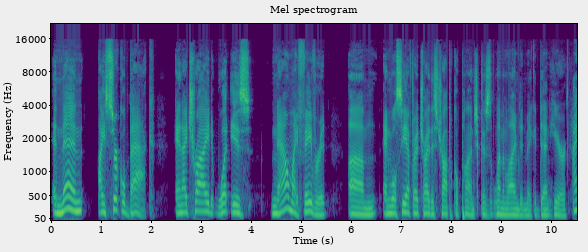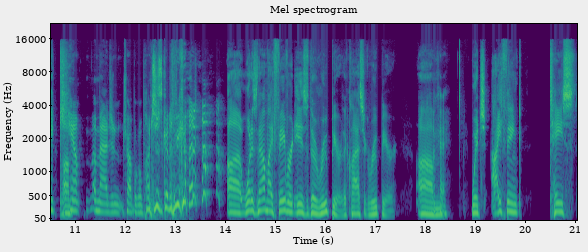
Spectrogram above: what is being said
And then I circled back and I tried what is now my favorite. Um, and we'll see after I try this tropical punch because lemon lime didn't make a dent here. I can't imagine tropical punch is going to be good. Uh, what is now my favorite is the root beer, the classic root beer. Um, okay. which I think tastes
